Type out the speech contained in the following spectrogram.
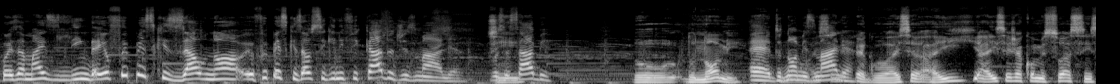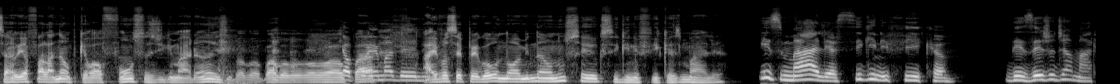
Coisa mais linda. Eu fui pesquisar o no... eu fui pesquisar o significado de Esmalha. Você Sim. sabe? Do, do nome? É, do nome Aí você me Esmalha? pegou. Aí você, aí, aí você já começou assim, sabe? Eu ia falar, não, porque é o Alfonso de Guimarães e blá, blá, blá, blá, blá, blá, Que é o poema dele. Aí você pegou o nome, não, não sei o que significa esmalha. Esmalha significa desejo de amar.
